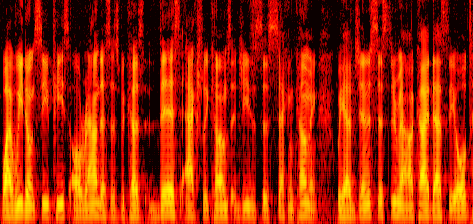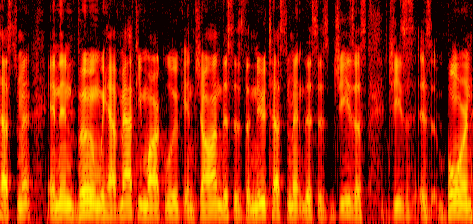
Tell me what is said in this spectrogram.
why we don't see peace all around us, is because this actually comes at Jesus' second coming. We have Genesis through Malachi, that's the Old Testament. And then, boom, we have Matthew, Mark, Luke, and John. This is the New Testament. This is Jesus. Jesus is born.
